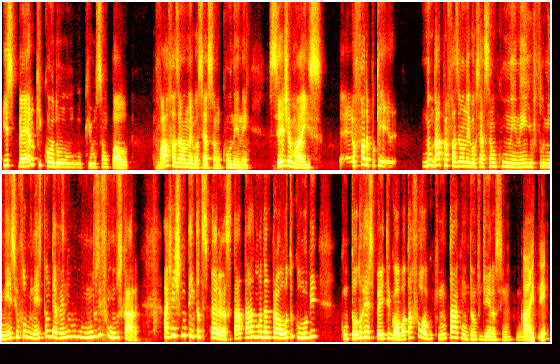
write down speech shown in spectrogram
espero que quando que o São Paulo vá fazer uma negociação com o Nenê seja mais. Eu falo porque não dá para fazer uma negociação com o Neném e o Fluminense, e o Fluminense estão devendo mundos e fundos, cara. A gente não tem tanta esperança, tá, tá mandando para outro clube com todo respeito, igual o Botafogo, que não tá com tanto dinheiro assim. Ah, e tem,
